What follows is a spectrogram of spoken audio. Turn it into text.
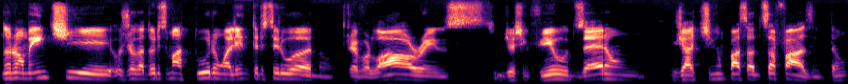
Normalmente os jogadores maturam ali no terceiro ano. Trevor Lawrence, Justin Fields eram já tinham passado essa fase. Então,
